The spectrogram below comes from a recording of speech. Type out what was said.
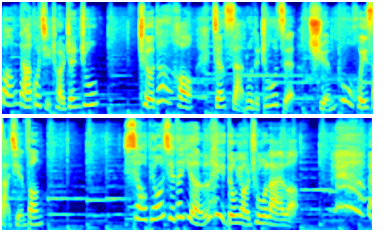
忙拿过几串珍珠，扯断后将散落的珠子全部挥洒前方。小表姐的眼泪都要出来了。哎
